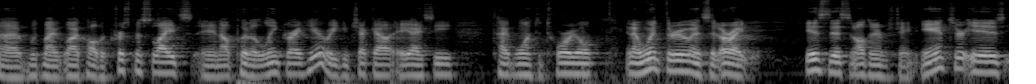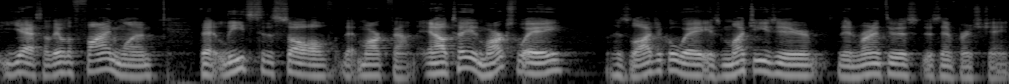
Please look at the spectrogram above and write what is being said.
uh, with my what I call the Christmas lights, and I'll put a link right here where you can check out AIC Type 1 tutorial. And I went through and said, all right, is this an alternate inference chain? The answer is yes. I was able to find one that leads to the solve that Mark found. And I'll tell you, Mark's way, his logical way, is much easier than running through this, this inference chain.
